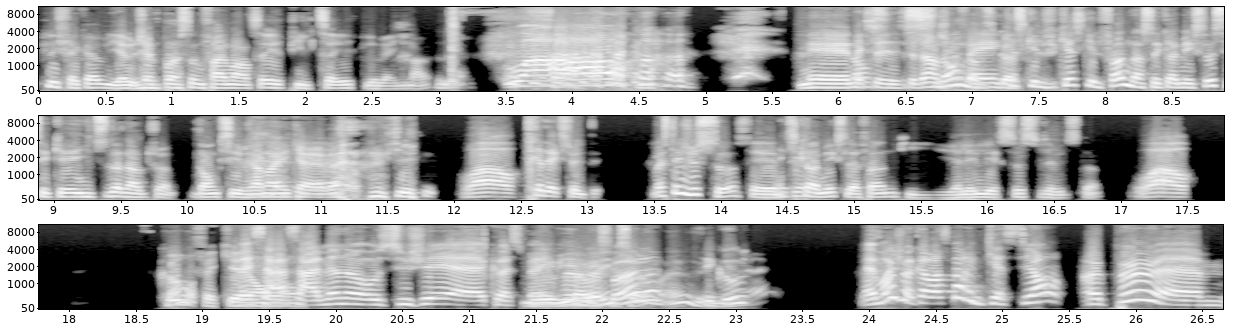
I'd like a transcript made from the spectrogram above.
Puis il fait comme, j'aime pas ça me faire mentir, puis il tire, puis là, ben, il meurt. là. Wow! Mais non, c'est- sinon, faire ben, qu'est-ce qui, est le fun dans ce comics-là, c'est qu'il tue Donald Trump. Donc, c'est vraiment écœurant. wow! Très d'actualité. Mais c'était juste ça. C'est un petit comics, le fun, puis allez lire ça si vous avez du temps. Wow! Bon, fait que Ben, on- ça, ça amène au sujet euh, cosplay, Ben oui, ben oui, ouais. C'est cool. Ben moi, je vais commencer par une question un peu euh,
